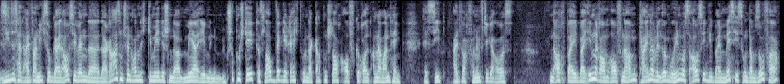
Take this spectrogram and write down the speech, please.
sieht es halt einfach nicht so geil aus, wie wenn der, der Rasen schön ordentlich gemäht ist und da mehr eben in, im Schuppen steht, das Laub weggerecht und der Gartenschlauch aufgerollt an der Wand hängt. Es sieht einfach vernünftiger aus. Und auch bei, bei Innenraumaufnahmen, keiner will irgendwo hin, wo es aussieht wie bei Messis unterm Sofa,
